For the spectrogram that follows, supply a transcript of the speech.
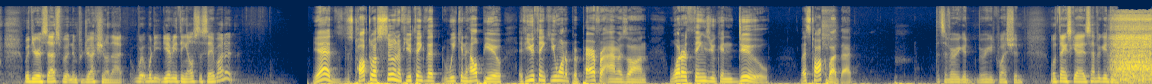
with your assessment and projection on that. What, what do, you, do you have anything else to say about it? Yeah, just talk to us soon if you think that we can help you. If you think you want to prepare for Amazon, what are things you can do? Let's talk about that. That's a very good very good question. Well, thanks guys. Have a good day.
